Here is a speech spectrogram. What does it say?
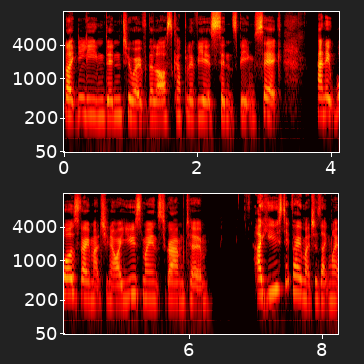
like leaned into over the last couple of years since being sick. and it was very much, you know, I used my Instagram to I used it very much as like my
